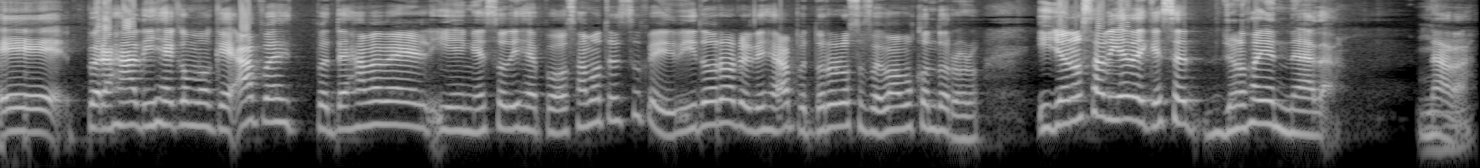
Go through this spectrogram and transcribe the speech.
Eh, pero ajá, dije como que, ah, pues, pues déjame ver. Y en eso dije, pues Osamu Tezuka y vi Dororo. Y dije, ah, pues Dororo se fue, vamos con Dororo. Y yo no sabía de qué se. Yo no sabía nada. Nada.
